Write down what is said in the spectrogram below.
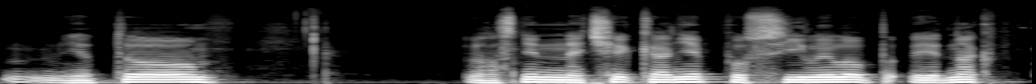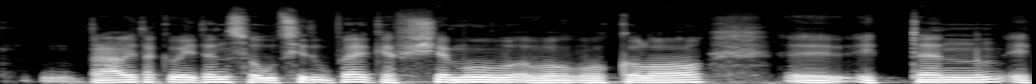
mě to vlastně nečekaně posílilo jednak právě takový ten soucit úplně ke všemu okolo, i ten, i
